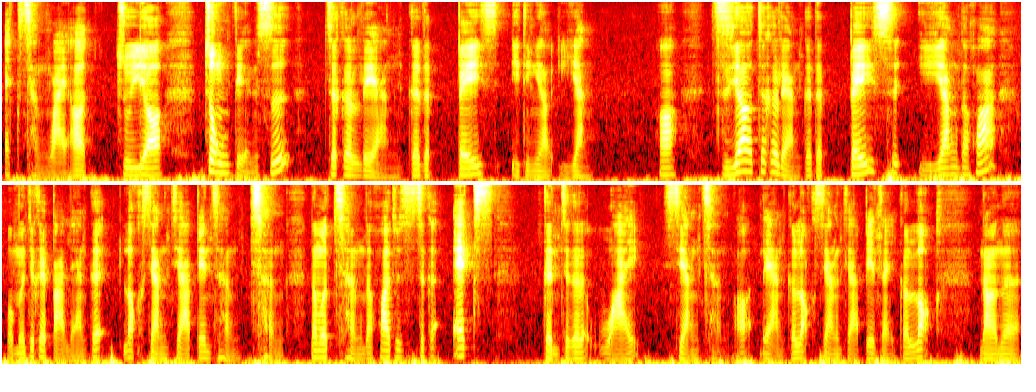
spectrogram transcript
x 乘 y 啊。注意哦，重点是这个两个的 base 一定要一样啊，只要这个两个的。base 是一样的话，我们就可以把两个 log 相加变成乘。那么乘的话就是这个 x 跟这个 y 相乘哦，两个 log 相加变成一个 log，然后呢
